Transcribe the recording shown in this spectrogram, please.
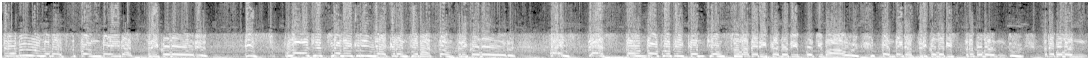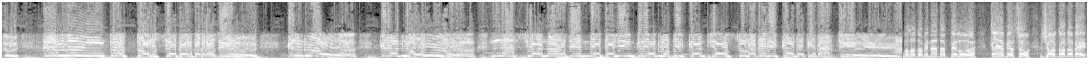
Tremulam as bandeiras tricolores. Explode de alegria a grande nação tricolor. Faz festa o novo bicampeão sul-americano de futebol. Bandeiras tricolores tremulando, tremulando, tremulando, torcedor do Brasil. Grêmio, Grêmio 1, Nacional de Medellín, Grêmio bicampeão sul-americano de arte. A bola dominada pelo Cleberson, jogou no meio,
